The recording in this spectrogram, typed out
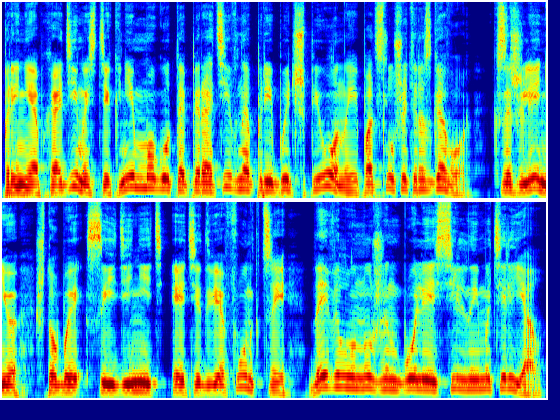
При необходимости к ним могут оперативно прибыть шпионы и подслушать разговор. К сожалению, чтобы соединить эти две функции, Дэвилу нужен более сильный материал.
